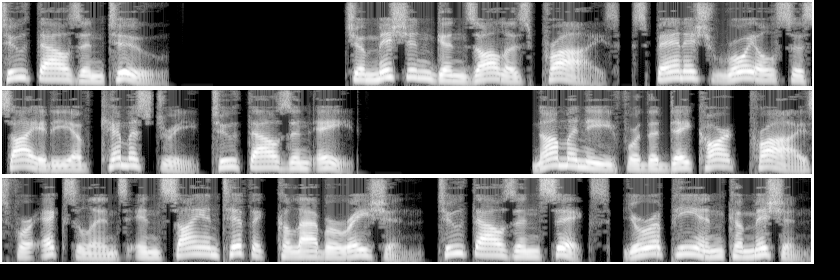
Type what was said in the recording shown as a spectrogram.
2002. Comisión González Prize, Spanish Royal Society of Chemistry 2008 Nominee for the Descartes Prize for Excellence in Scientific Collaboration 2006, European Commission.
